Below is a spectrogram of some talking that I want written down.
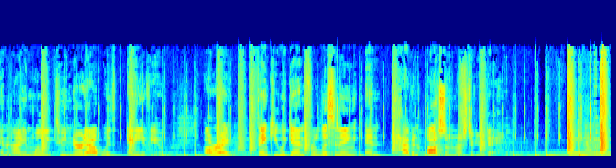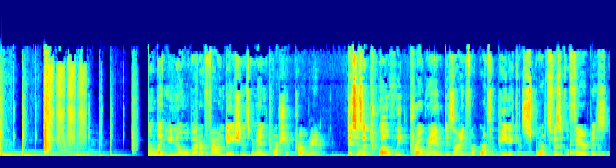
and I am willing to nerd out with any of you. All right. Thank you again for listening and have an awesome rest of your day. I want to let you know about our Foundations Mentorship Program. This is a 12 week program designed for orthopedic and sports physical therapists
